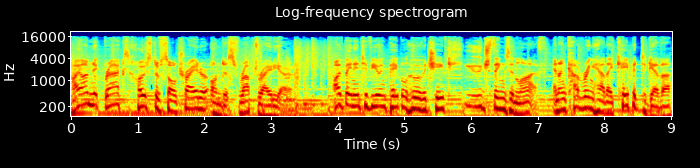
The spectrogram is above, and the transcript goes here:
Hi, I'm Nick Bracks, host of Soul Trader on Disrupt Radio. I've been interviewing people who have achieved huge things in life and uncovering how they keep it together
